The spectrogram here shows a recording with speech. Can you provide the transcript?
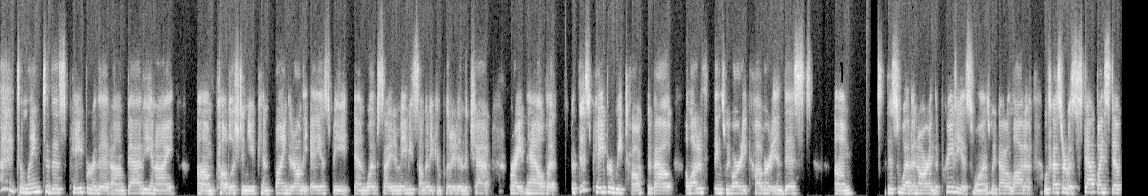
to link to this paper that um, Babby and I um, published, and you can find it on the ASBN website, and maybe somebody can put it in the chat right now. But but this paper we talked about a lot of things we've already covered in this um, this webinar and the previous ones. We've got a lot of we've got sort of a step by step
